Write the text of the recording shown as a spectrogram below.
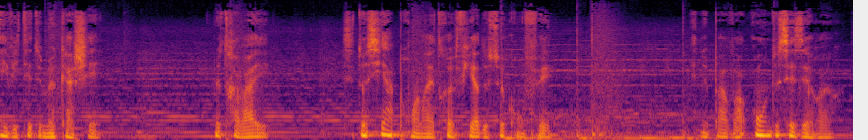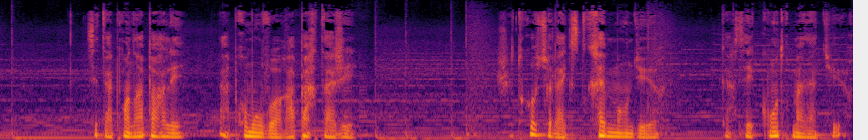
éviter de me cacher. Le travail, c'est aussi apprendre à être fier de ce qu'on fait ne pas avoir honte de ses erreurs. C'est apprendre à parler, à promouvoir, à partager. Je trouve cela extrêmement dur car c'est contre ma nature.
